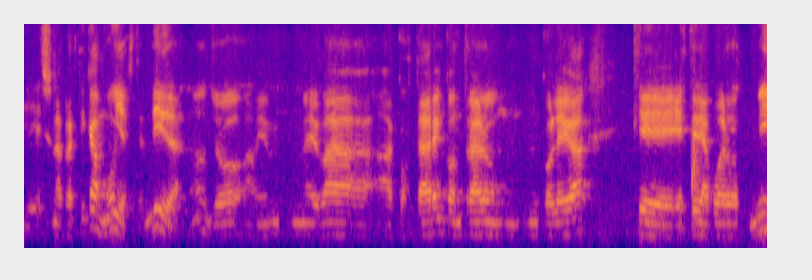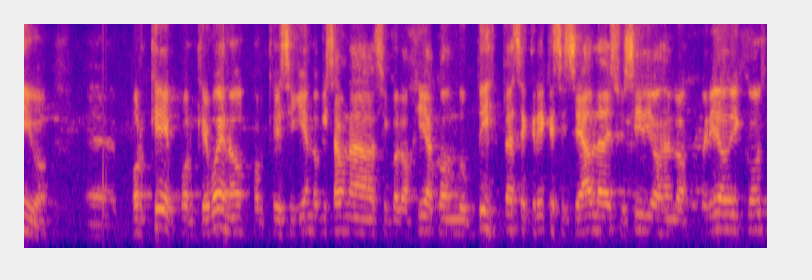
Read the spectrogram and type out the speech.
y es una práctica muy extendida. ¿no? Yo, a mí me va a costar encontrar un, un colega que esté de acuerdo conmigo. Eh, ¿Por qué? Porque, bueno, porque siguiendo quizá una psicología conductista, se cree que si se habla de suicidios en los periódicos,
